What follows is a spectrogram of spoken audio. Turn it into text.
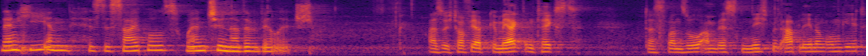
Then he and his disciples went to another village. Also ich hoffe, ihr habt gemerkt im Text, dass man so am besten nicht mit Ablehnung umgeht,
